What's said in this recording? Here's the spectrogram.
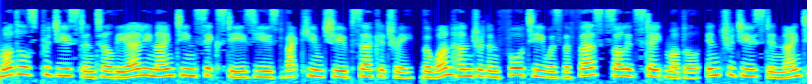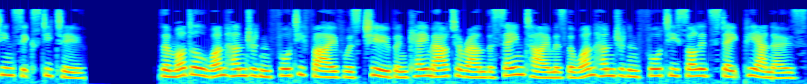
Models produced until the early 1960s used vacuum tube circuitry. The 140 was the first solid-state model, introduced in 1962. The Model 145 was tube and came out around the same time as the 140 solid-state pianos.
